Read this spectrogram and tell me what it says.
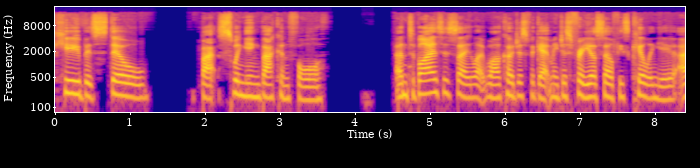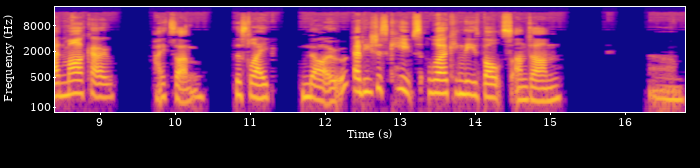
cube is still back, swinging back and forth. And Tobias is saying, like, Marco, just forget me, just free yourself, he's killing you. And Marco, my son, just like, no. And he just keeps working these bolts undone. Um,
